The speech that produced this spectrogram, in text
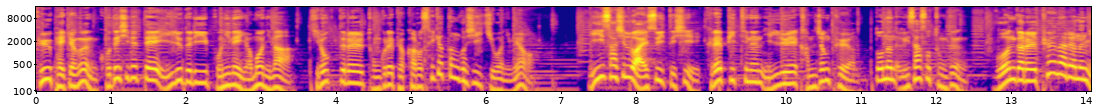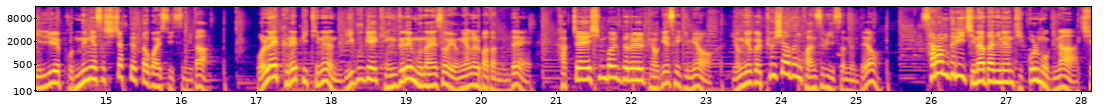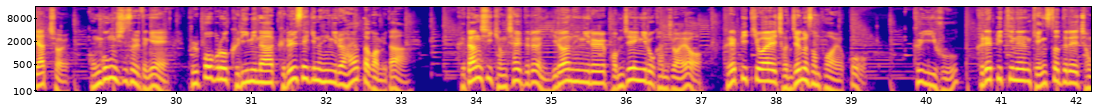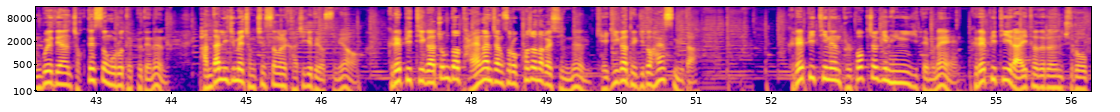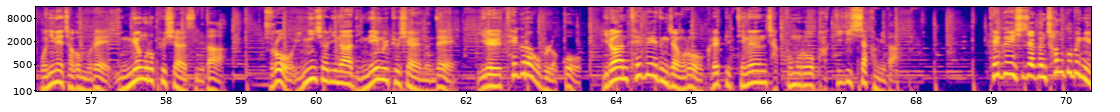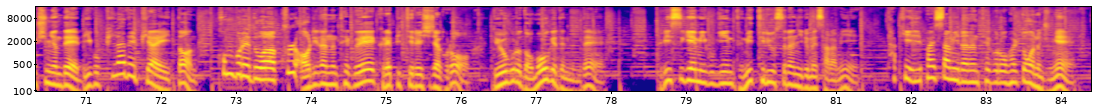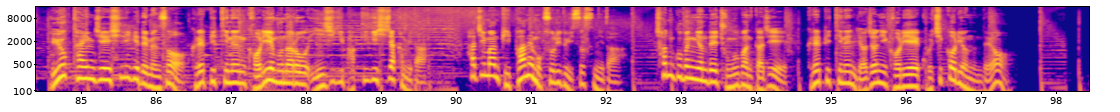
그 배경은 고대 시대 때 인류들이 본인의 염원이나 기록들을 동굴의 벽화로 새겼던 것이 기원이며 이 사실로 알 수 있듯이 그래피티는 인류의 감정 표현 또는 의사소통 등 무언가를 표현하려는 인류의 본능에서 시작됐다고 할 수 있습니다. 원래 그래피티는 미국의 갱들의 문화에서 영향을 받았는데 각자의 심벌들을 벽에 새기며 영역을 표시하던 관습이 있었는데요. 사람들이 지나다니는 뒷골목이나 지하철, 공공시설 등에 불법으로 그림이나 글을 새기는 행위를 하였다고 합니다. 그 당시 경찰들은 이러한 행위를 범죄 행위로 간주하여 그래피티와의 전쟁을 선포하였고 그 이후 그래피티는 갱스터들의 정부에 대한 적대성으로 대표되는 반달리즘의 정체성을 가지게 되었으며 그래피티가 좀 더 다양한 장소로 퍼져나갈 수 있는 계기가 되기도 하였습니다. 그래피티는 불법적인 행위이기 때문에 그래피티 라이터들은 주로 본인의 작업물에 익명으로 표시하였습니다. 주로 이니셜이나 닉네임을 표시하였는데 이를 태그라고 불렀고 이러한 태그의 등장으로 그래피티는 작품으로 바뀌기 시작합니다. 태그의 시작은 1960년대 미국 필라델피아에 있던 콤브레드와 쿨얼이라는 태그의 그래피티를 시작으로 뉴욕으로 넘어오게 됐는데 그리스계 미국인 드미트리우스라는 이름의 사람이 타키 183이라는 태그로 활동하는 중에 뉴욕타임즈에 실리게 되면서 그래피티는 거리의 문화로 인식이 바뀌기 시작합니다. 하지만 비판의 목소리도 있었습니다. 1900년대 중후반까지 그래피티는 여전히 거리의 골칫거리였는데요.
